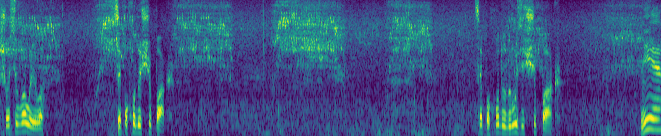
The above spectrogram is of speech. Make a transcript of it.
Щось увалило. Це, походу, щупак. Це, походу, друзі, щупак. Ні,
